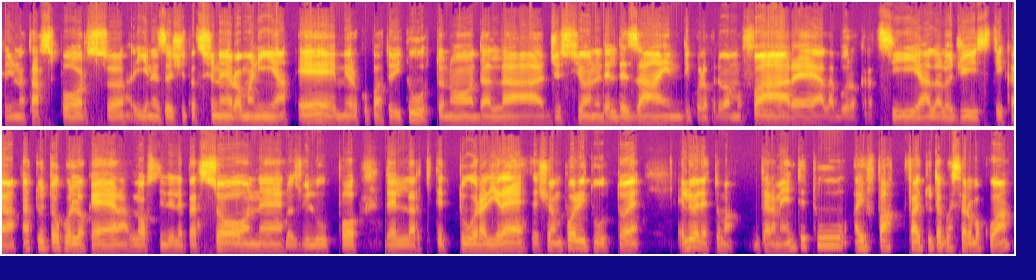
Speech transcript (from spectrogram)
di una task force in esercitazione in Romania e mi ero occupato di tutto, no? dalla gestione del design di quello che dovevamo fare, alla burocrazia, alla logistica, a tutto quello che era l'hosting delle persone, lo sviluppo dell'architettura di rete, cioè un po' di tutto. Eh. E lui ha detto, ma veramente tu fa- fai tutta questa roba qua?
